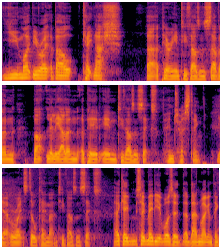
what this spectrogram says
You might be right about Kate Nash uh, appearing in 2007, but Lily Allen appeared in 2006. Interesting. Yeah, All Right Still came out in 2006. Okay, so maybe it was a, a bandwagon thing.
